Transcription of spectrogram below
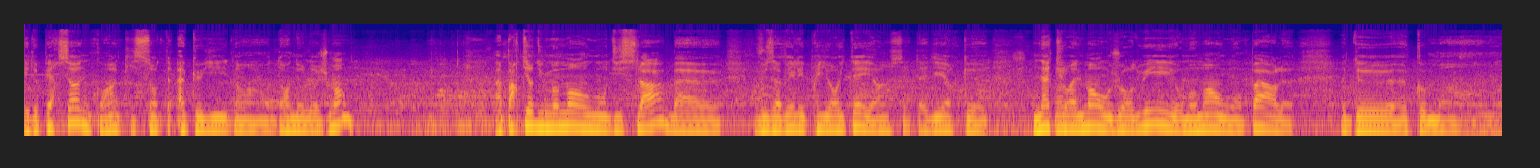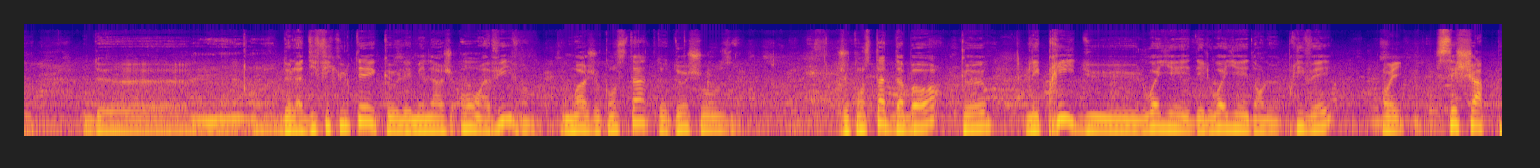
et de personnes quoi, hein, qui sont accueillis dans, dans nos logements. À partir du moment où on dit cela, bah, euh, vous avez les priorités. hein. C'est-à-dire que naturellement aujourd'hui, au moment où on parle de comment de, de la difficulté que les ménages ont à vivre, moi je constate deux choses. Je constate d'abord que les prix du loyer, des loyers dans le privé, Oui. s'échappent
